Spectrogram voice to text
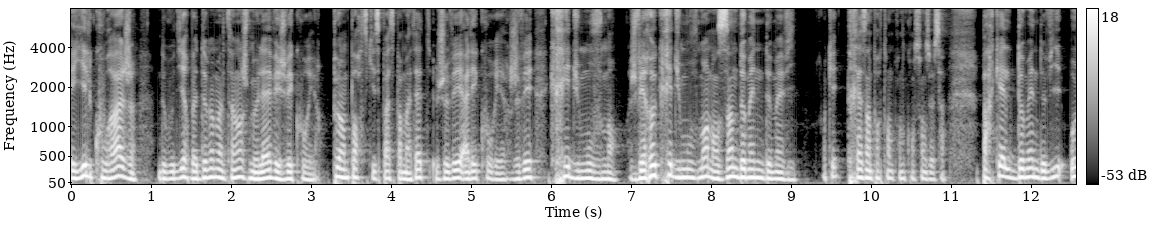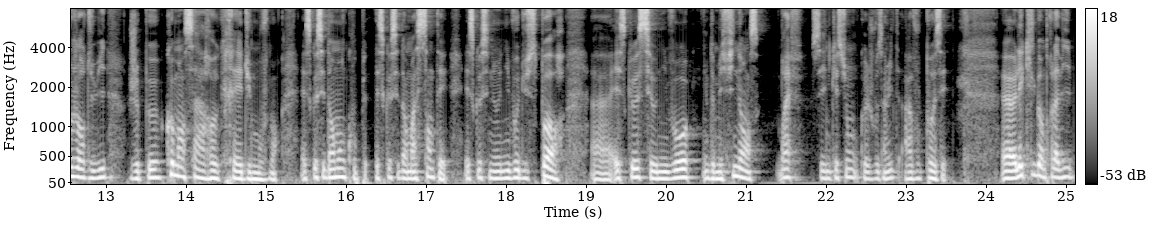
ayez le courage de vous dire bah, demain matin, je me lève et je vais courir. Peu importe ce qui se passe par ma tête, je vais aller courir. Je vais créer du mouvement. Je vais recréer du mouvement dans un domaine de ma vie. Ok, très important de prendre conscience de ça. Par quel domaine de vie aujourd'hui je peux commencer à recréer du mouvement? Est-ce que c'est dans mon couple? Est-ce que c'est dans ma santé? Est-ce que c'est au niveau du sport? Euh, Est-ce que c'est au niveau de mes finances? Bref, c'est une question que je vous invite à vous poser. Euh, l'équilibre entre la vie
